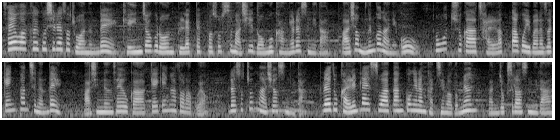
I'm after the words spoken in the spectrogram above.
새우가 크고 실해서 좋았는데 개인적으론 블랙페퍼 소스 맛이 너무 강렬했습니다. 맛이 없는 건 아니고 통후추가 잘났다고 입안에서 깽판 치는데 맛있는 새우가 깨갱하더라고요. 그래서 좀 아쉬웠습니다. 그래도 갈릭 라이스와 깡꽁이랑 같이 먹으면 만족스러웠습니다.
